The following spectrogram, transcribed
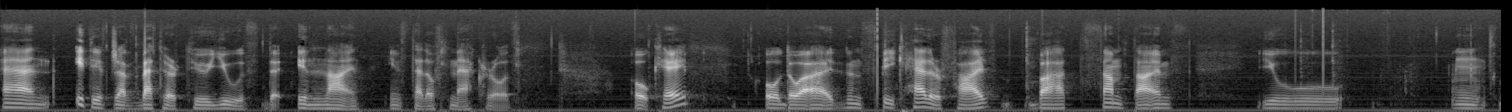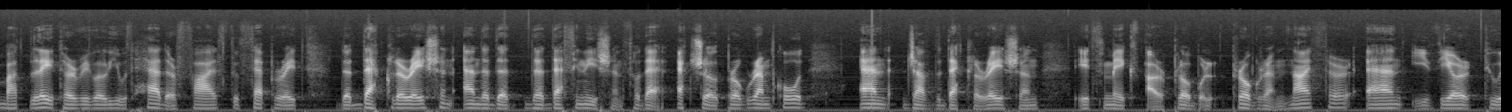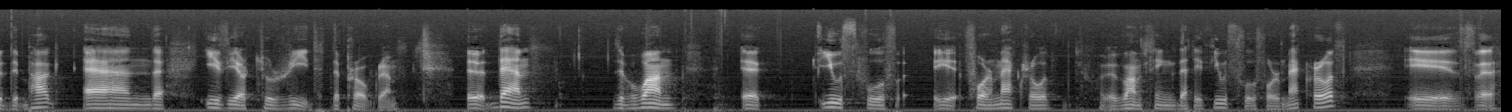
and it is just better to use the inline instead of macros. Okay although I didn't speak header files but sometimes you mm, but later we will use header files to separate the declaration and the, the, the definition. So the actual program code and just the declaration. It makes our pro program nicer and easier to debug and easier to read the program. Uh, then the one uh, useful uh, for macros uh, one thing that is useful for macros is uh,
